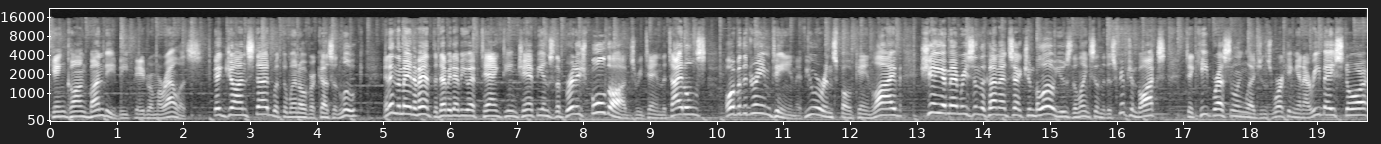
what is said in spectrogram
King Kong Bundy beat Pedro Morales. Big John Studd with the win over Cousin Luke. And in the main event, the WWF Tag Team Champions, the British Bulldogs, retain the titles over the Dream Team. If you were in Spokane Live, share your memories in the comment section below. Use the links in the description box to keep Wrestling Legends working in our eBay store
